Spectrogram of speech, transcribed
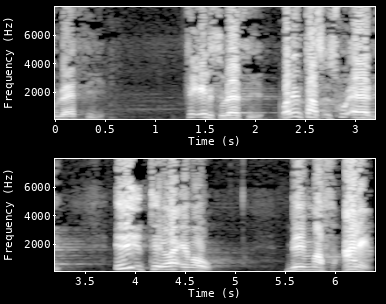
hulaaثiya ficil hulaaثiya bal intaas isku aadi i'ti la imow bimafcalin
